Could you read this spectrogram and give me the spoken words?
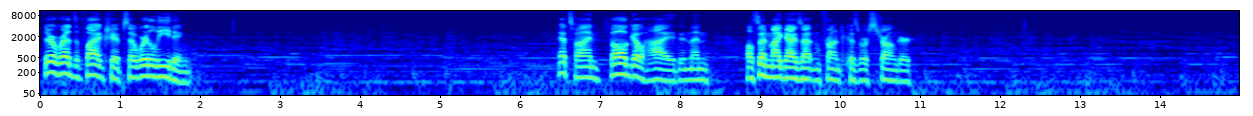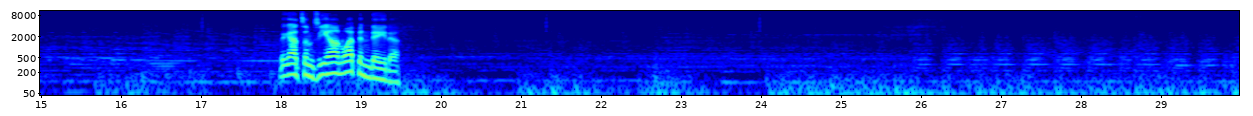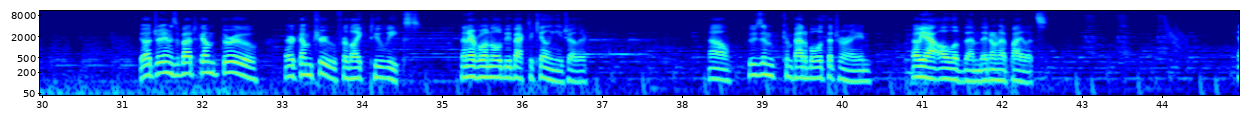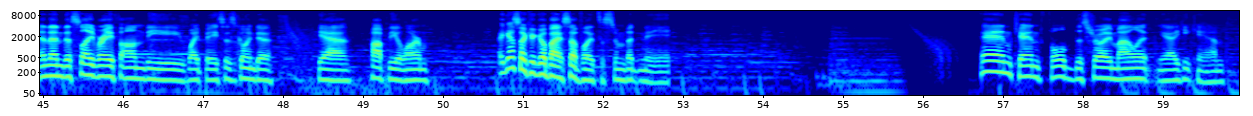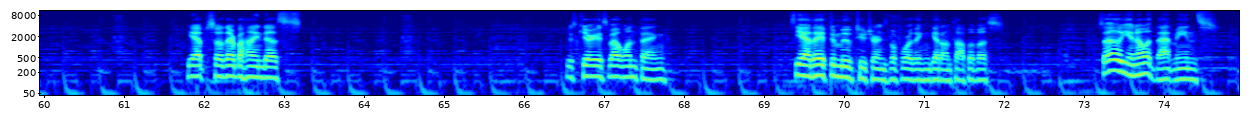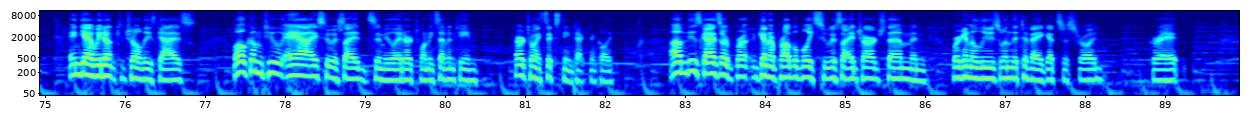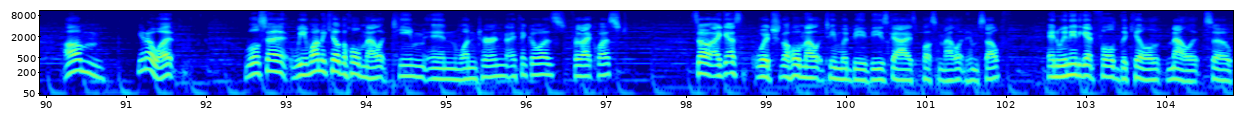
Thoroughbred's a flagship, so we're leading. That's fine. They'll go hide, and then I'll send my guys out in front because we're stronger. They got some Zeon weapon data. Your dream's about to come through, or come true for like two weeks. Then everyone will be back to killing each other. Oh, who's incompatible with the terrain? Oh yeah, all of them. They don't have pilots. And then the Slave Wraith on the white base is going to, yeah, pop the alarm. I guess I could go buy a sublight system, but nah. And can Fold destroy Mallet? Yeah, he can. Yep, so they're behind us. Just curious about one thing. So yeah, they have to move two turns before they can get on top of us. So, you know what that means. And yeah, we don't control these guys. Welcome to AI Suicide Simulator 2017. Or 2016, technically. Um, these guys are gonna probably suicide charge them, and we're gonna lose when the Teve gets destroyed. Great. Um, you know what? We'll send. We want to kill the whole Mallet team in one turn. I think it was for that quest. So I guess which the whole Mallet team would be these guys plus Mallet himself, and we need to get Fold to kill Mallet. So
